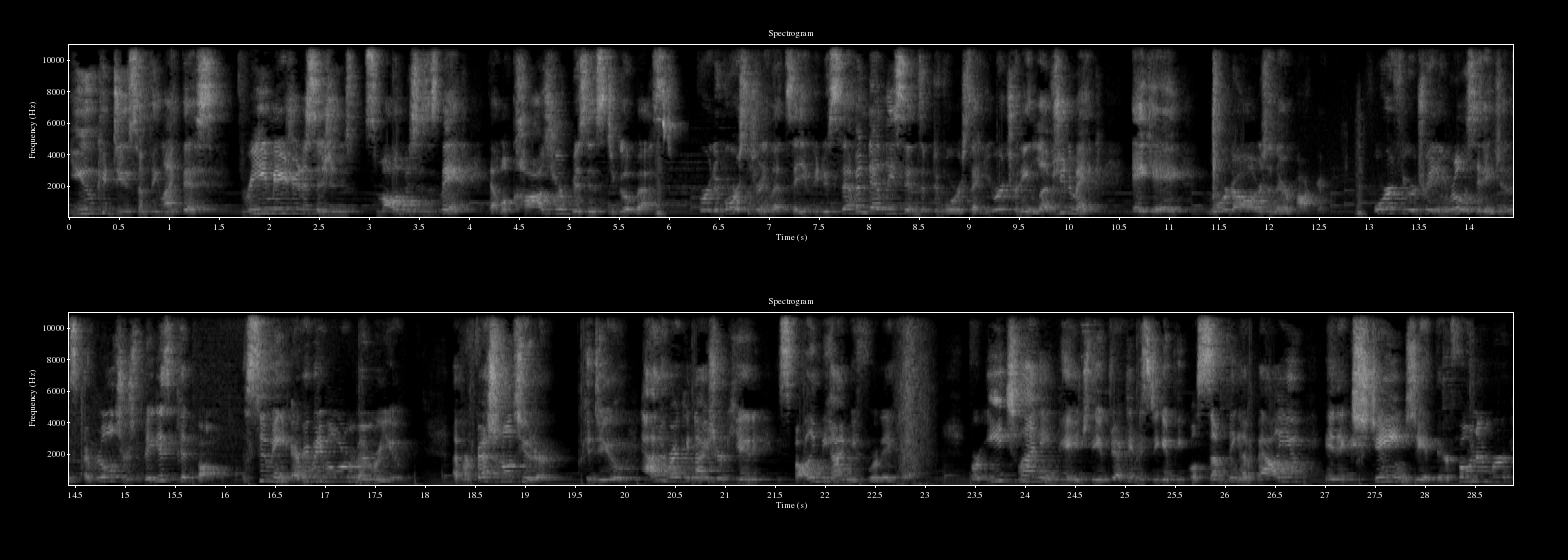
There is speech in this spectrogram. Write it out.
you could do something like this. Three major decisions small businesses make that will cause your business to go bust. For a divorce attorney, let's say, you could do seven deadly sins of divorce that your attorney loves you to make aka more dollars in their pocket. Or if you were training real estate agents, a realtor's biggest pitfall, assuming everybody will remember you. A professional tutor could do how to recognize your kid is falling behind before they fail. For each landing page, the objective is to give people something of value in exchange to get their phone number,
